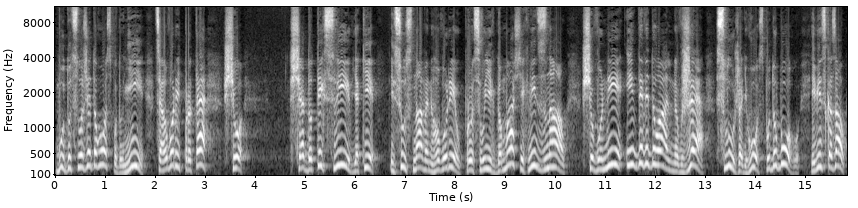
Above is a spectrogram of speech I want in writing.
будуть служити Господу. Ні, це говорить про те, що ще до тих слів, які Ісус Навин говорив про своїх домашніх, Він знав, що вони індивідуально вже служать Господу Богу. І Він сказав:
